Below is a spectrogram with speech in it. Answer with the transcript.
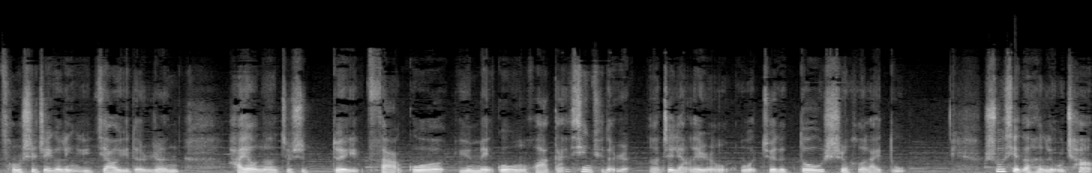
从事这个领域教育的人，还有呢就是对法国与美国文化感兴趣的人啊，这两类人我觉得都适合来读。书写的很流畅，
